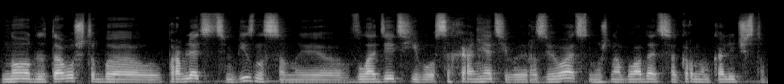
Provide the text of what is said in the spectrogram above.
Но для того, чтобы управлять этим бизнесом и владеть его, сохранять его и развивать, нужно обладать огромным количеством.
